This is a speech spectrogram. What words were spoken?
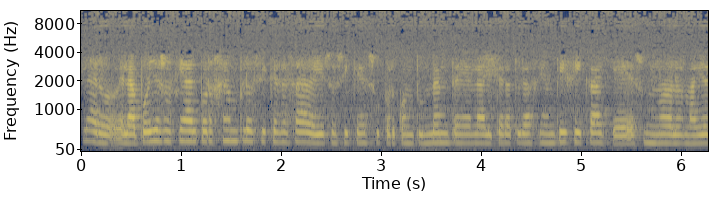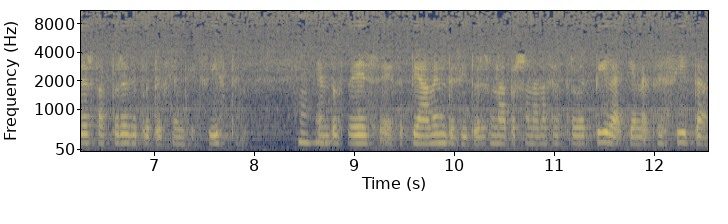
Claro, el apoyo social, por ejemplo, sí que se sabe, y eso sí que es súper contundente en la literatura científica, que es uno de los mayores factores de protección que existen. Entonces, efectivamente, si tú eres una persona más extrovertida que necesita,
